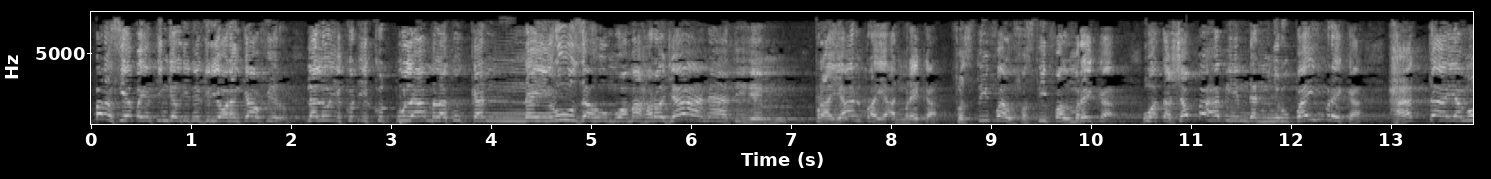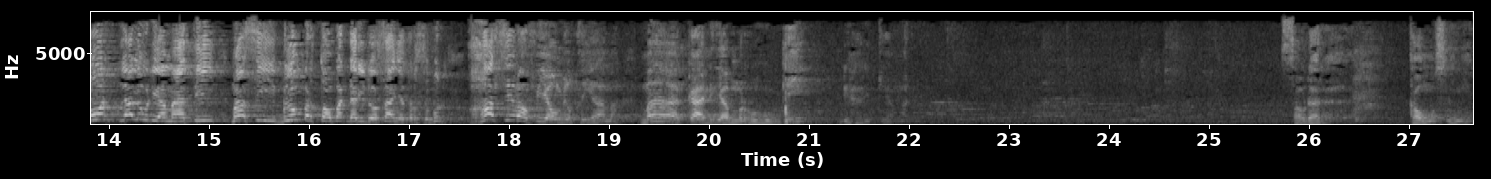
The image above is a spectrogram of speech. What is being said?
Barang siapa yang tinggal di negeri orang kafir. Lalu ikut-ikut pula melakukan nairuzahum wa mahrajanatihim. Perayaan-perayaan mereka. Festival-festival mereka. Wa tashabbaha bihim dan menyerupai mereka. Hatta yamut lalu dia mati masih belum bertobat dari dosanya tersebut. Khasira fi yaumil qiyamah. Maka dia merugi di hari kiamat. Saudara kaum muslimin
